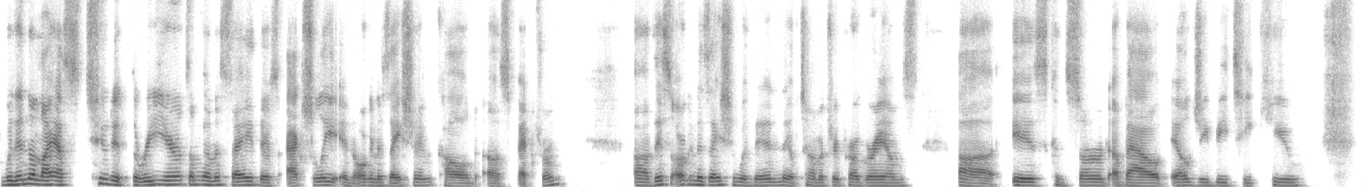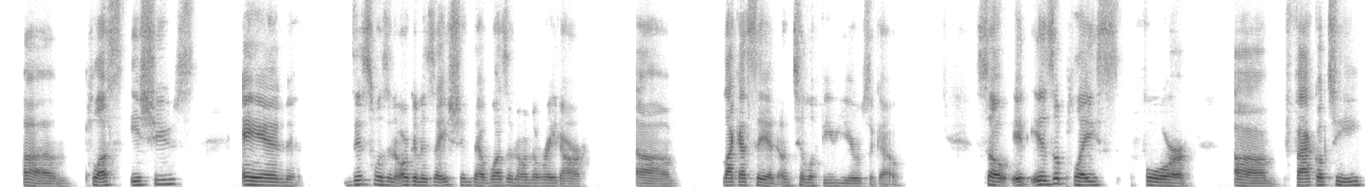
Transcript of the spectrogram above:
Within the last two to three years, I'm going to say there's actually an organization called uh, Spectrum. Uh, this organization within the optometry programs uh, is concerned about LGBTQ um, plus issues. And this was an organization that wasn't on the radar, um, like I said, until a few years ago. So it is a place for um, faculty,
